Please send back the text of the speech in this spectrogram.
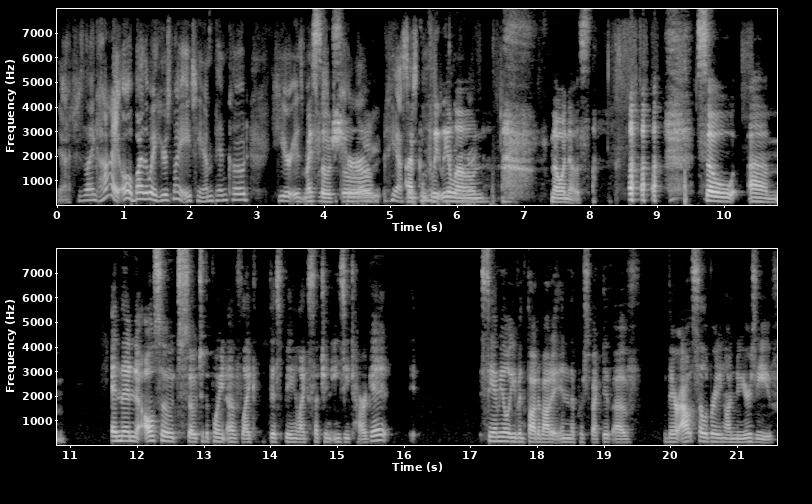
Yeah, she's like, "Hi. Oh, by the way, here's my ATM pin code. Here is my, My social. Yeah, I'm completely alone. no one knows. so, um, and then also, so to the point of like this being like such an easy target, Samuel even thought about it in the perspective of they're out celebrating on New Year's Eve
